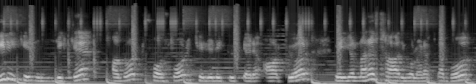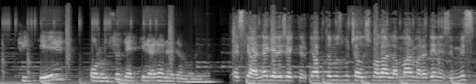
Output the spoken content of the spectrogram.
Birikildikçe azot, fosfor, kirlilik güçleri artıyor ve yıllara sari olarak da bu ciddi olumsuz etkilere neden oluyor. Eski haline gelecektir. Yaptığımız bu çalışmalarla Marmara Denizimiz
